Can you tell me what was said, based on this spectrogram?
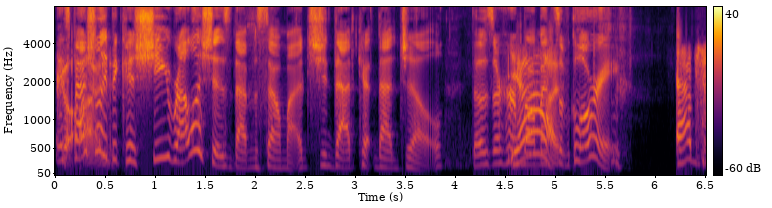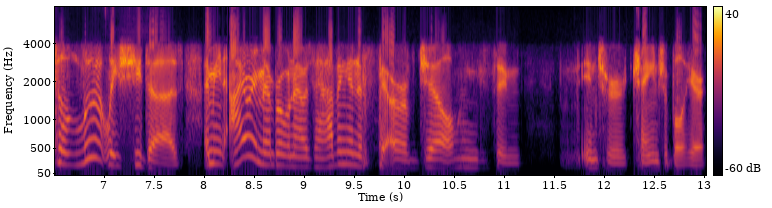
Especially because she relishes them so much. That that Jill. Those are her yeah. moments of glory. Absolutely, she does. I mean, I remember when I was having an affair of Jill. Interchangeable here.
